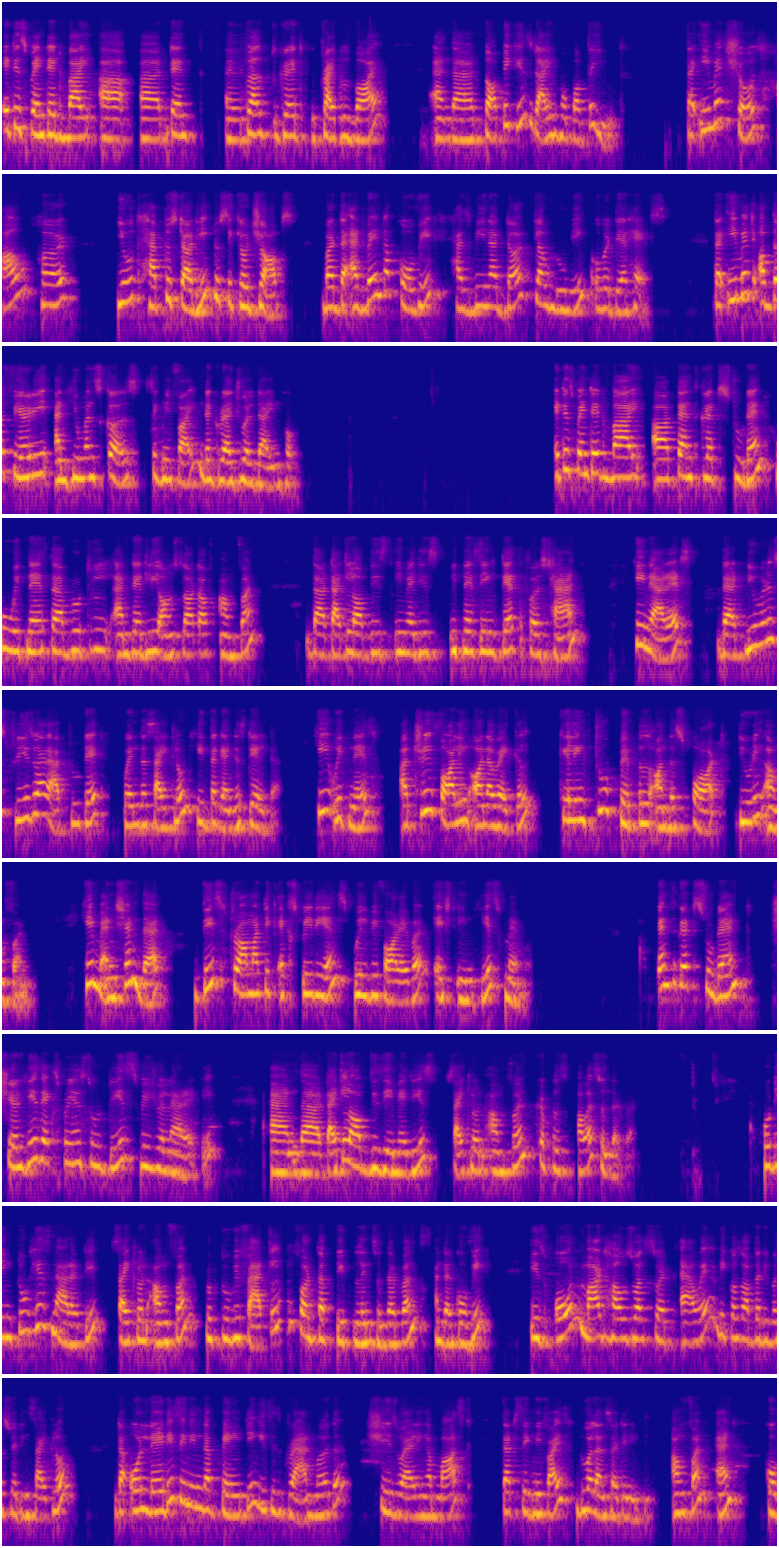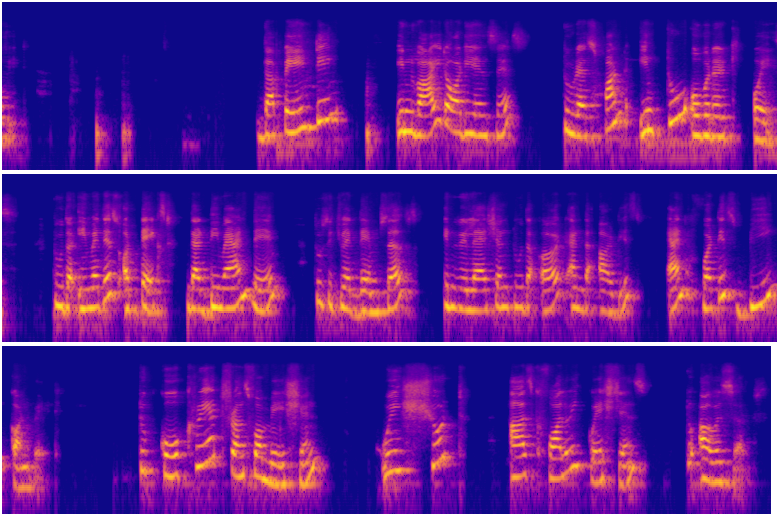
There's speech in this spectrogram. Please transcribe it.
It is painted by a, a 10th, uh, 12th grade tribal boy, and the topic is Dying Hope of the Youth. The image shows how her youth have to study to secure jobs, but the advent of COVID has been a dark cloud looming over their heads. The image of the fairy and human skulls signify the gradual dying hope. It is painted by a 10th grade student who witnessed the brutal and deadly onslaught of Amphan. The title of this image is Witnessing Death Firsthand. He narrates that numerous trees were uprooted when the cyclone hit the Ganges Delta. He witnessed a tree falling on a vehicle, killing two people on the spot during Amphan. He mentioned that this traumatic experience will be forever etched in his memory. 10th grade student share his experience through this visual narrative. And the title of this image is Cyclone Amphan Cripples Our Sundarban. According to his narrative, Cyclone Amphan proved to be fatal for the people in Sundarbans under COVID. His own mud house was swept away because of the devastating cyclone. The old lady seen in the painting is his grandmother. She is wearing a mask that signifies dual uncertainty. Amphan and COVID. The painting invite audiences to respond in two overall ways to the images or text that demand them to situate themselves in relation to the art and the artist and what is being conveyed. To co-create transformation, we should ask following questions to ourselves.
